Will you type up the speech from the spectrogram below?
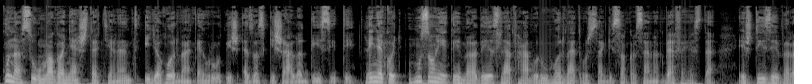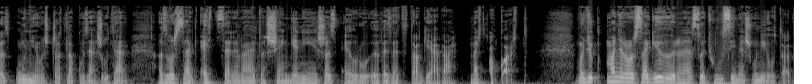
Kuna szó maga nyestet jelent, így a horvát eurót is ez az kis állat díszíti. Lényeg, hogy 27 évvel a délszláv háború horvátországi szakaszának befejezte, és 10 évvel az uniós csatlakozás után az ország egyszerre vált a Schengeni és az euróövezet tagjává, mert akart. Mondjuk Magyarország jövőre lesz, hogy 20 éves uniótag,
